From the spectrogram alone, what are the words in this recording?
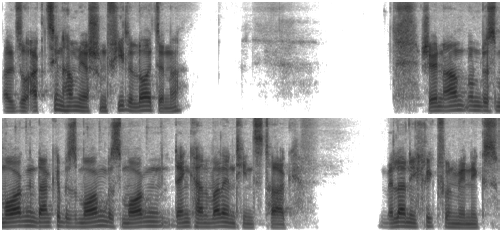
Weil so Aktien haben ja schon viele Leute, ne? Schönen Abend und bis morgen. Danke, bis morgen. Bis morgen. Denke an Valentinstag. Melanie kriegt von mir nichts.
